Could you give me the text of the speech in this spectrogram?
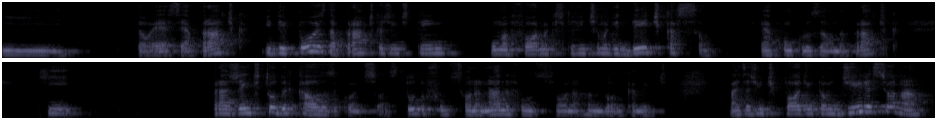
E, então, essa é a prática. E depois da prática, a gente tem uma forma que a gente chama de dedicação. É a conclusão da prática, que para a gente tudo é causas e condições, tudo funciona, nada funciona randomicamente. Mas a gente pode então direcionar.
